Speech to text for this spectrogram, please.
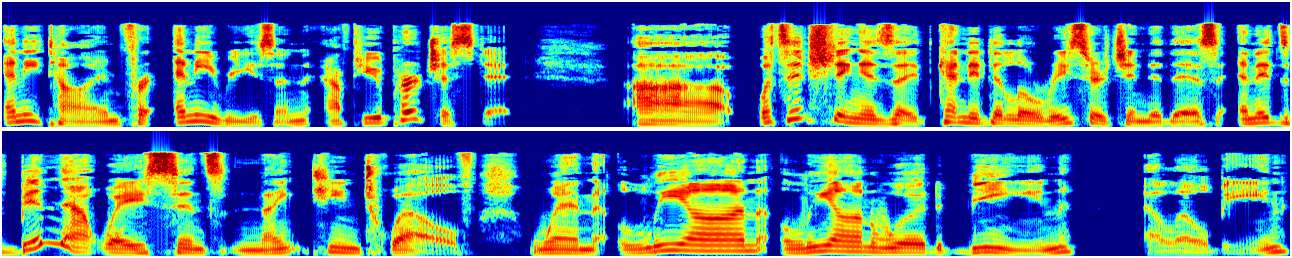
anytime for any reason after you purchased it. Uh, what's interesting is I kind of did a little research into this and it's been that way since 1912 when Leon Leonwood Bean LL Bean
